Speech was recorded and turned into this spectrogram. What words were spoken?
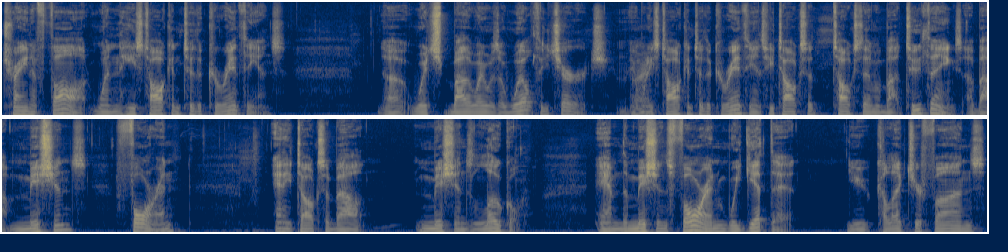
train of thought, when he's talking to the Corinthians, uh, which, by the way, was a wealthy church. And when he's talking to the Corinthians, he talks talks to them about two things: about missions, foreign, and he talks about missions local. And the missions foreign, we get that. You collect your funds.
